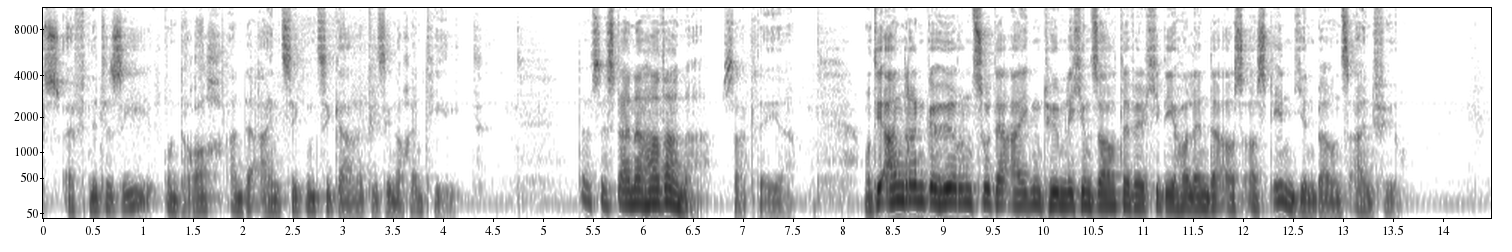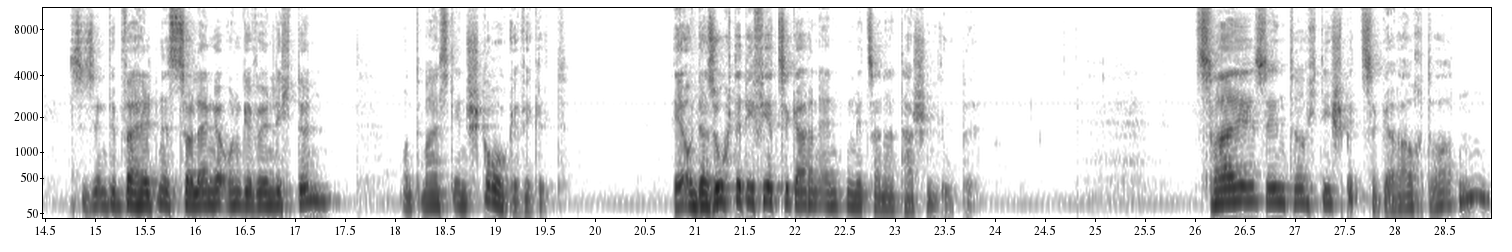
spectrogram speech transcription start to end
Holmes öffnete sie und roch an der einzigen Zigarre, die sie noch enthielt. Das ist eine Havanna, sagte er. Und die anderen gehören zu der eigentümlichen Sorte, welche die Holländer aus Ostindien bei uns einführen. Sie sind im Verhältnis zur Länge ungewöhnlich dünn und meist in Stroh gewickelt. Er untersuchte die vier Zigarrenenden mit seiner Taschenlupe. Zwei sind durch die Spitze geraucht worden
